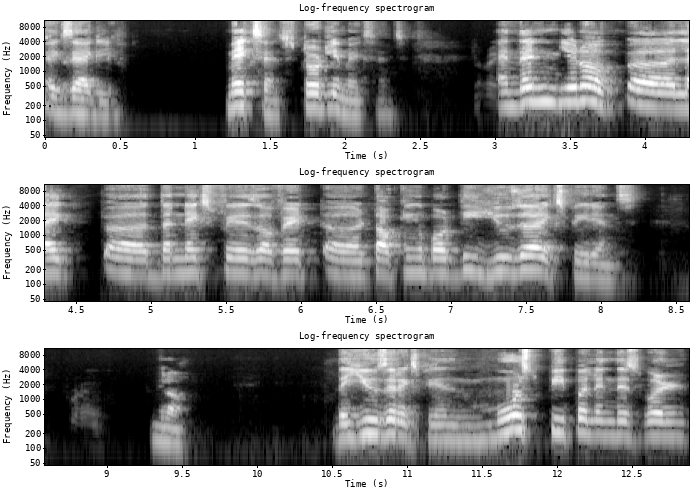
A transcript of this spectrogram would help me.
Exactly. Makes sense. Totally makes sense. And then, you know, uh, like uh, the next phase of it, uh, talking about the user experience, you know, the user experience. Most people in this world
